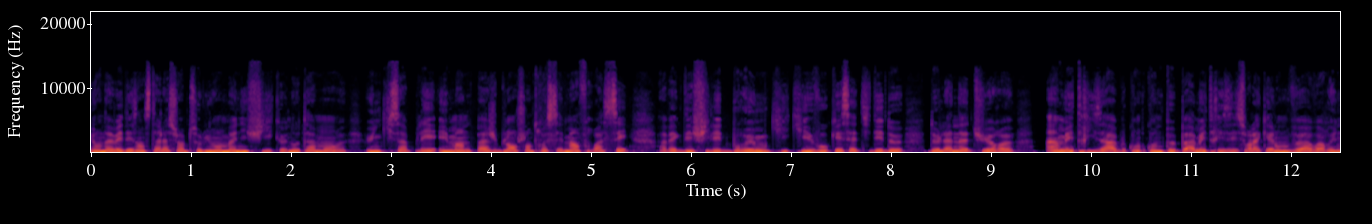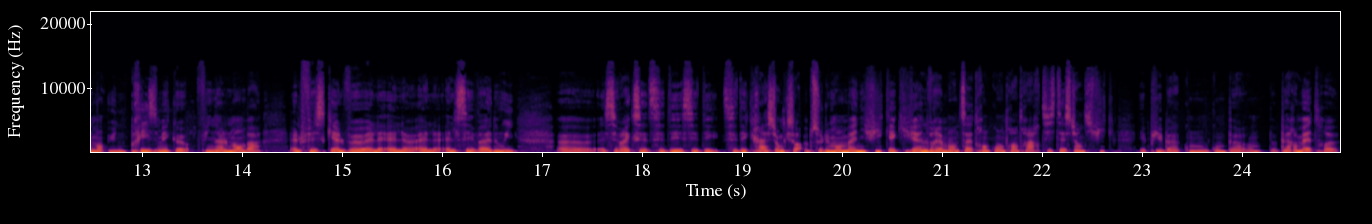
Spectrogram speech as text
Et on avait des installations absolument magnifiques, notamment une qui s'appelait Et mains de page blanche entre ses mains froissées, avec des filets de brume qui, qui évoquaient cette idée de, de la nature immaîtrisable qu'on ne peut pas maîtriser, sur laquelle on veut avoir une, une prise, mais que finalement, bah, elle fait ce qu'elle veut, elle, elle, elle, elle s'évanouit. C'est vrai que c'est c'est des, des, créations qui sont absolument magnifiques et qui viennent vraiment de cette rencontre entre artistes et scientifiques, et puis bah, qu'on peut, peut permettre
